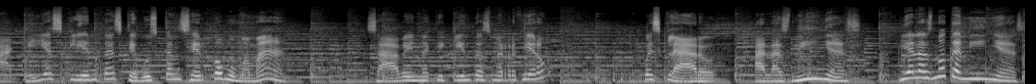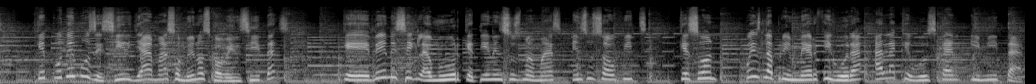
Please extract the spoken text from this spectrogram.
aquellas clientas que buscan ser como mamá. ¿Saben a qué clientas me refiero? Pues claro, a las niñas y a las no tan niñas, que podemos decir ya más o menos jovencitas, que ven ese glamour que tienen sus mamás en sus outfits, que son pues la primer figura a la que buscan imitar.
